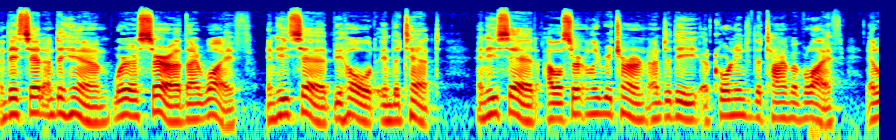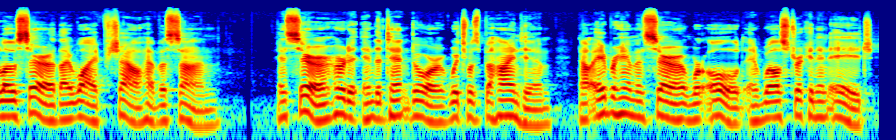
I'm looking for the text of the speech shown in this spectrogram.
And they said unto him, Where is Sarah thy wife? And he said, Behold, in the tent. And he said, I will certainly return unto thee according to the time of life, and lo, Sarah thy wife shall have a son. And Sarah heard it in the tent door which was behind him. Now Abraham and Sarah were old and well stricken in age,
